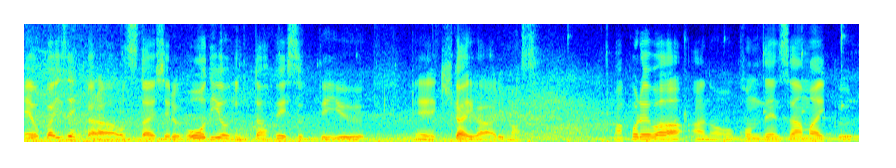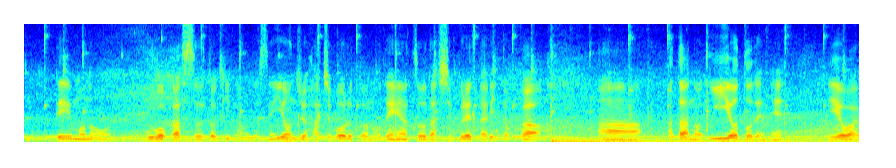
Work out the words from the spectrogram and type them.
えー、僕は以前からお伝えしているオーディオインターフェースっていう、えー、機械があります、まあ、これはあのコンデンサーマイクっていうものを動かす時のですね 48V の電圧を出してくれたりとかああとあのいい音でね要は、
